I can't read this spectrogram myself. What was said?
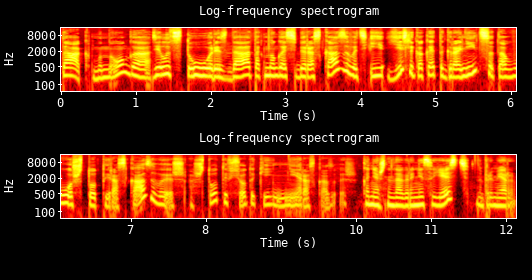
так много делать сторис, да, так много о себе рассказывать, и есть ли какая-то граница того, что ты рассказываешь, а что ты все-таки не рассказываешь? Конечно, да, граница есть. Например,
